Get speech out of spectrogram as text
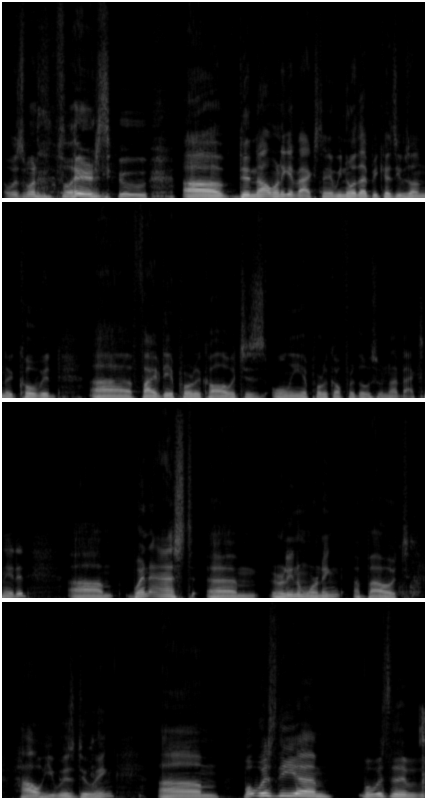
was one of the players who uh, did not want to get vaccinated. We know that because he was on the COVID uh, five day protocol, which is only a protocol for those who are not vaccinated. Um, when asked um, early in the morning about how he was doing, um, what was the um, what was the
